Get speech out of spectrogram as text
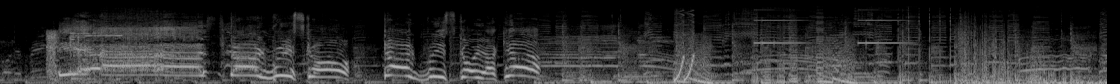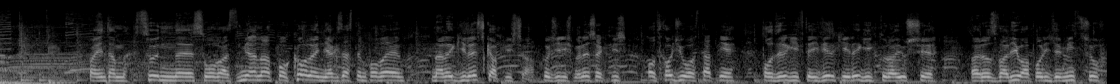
got bring Jest! Tak blisko! Tak blisko jak ja! Pamiętam słynne słowa zmiana pokoleń, jak zastępowałem na Legii Leszka Pisza. Wchodziliśmy, Leszek Pisz odchodził ostatnie podrygi w tej wielkiej Legii, która już się rozwaliła po Lidze Mistrzów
